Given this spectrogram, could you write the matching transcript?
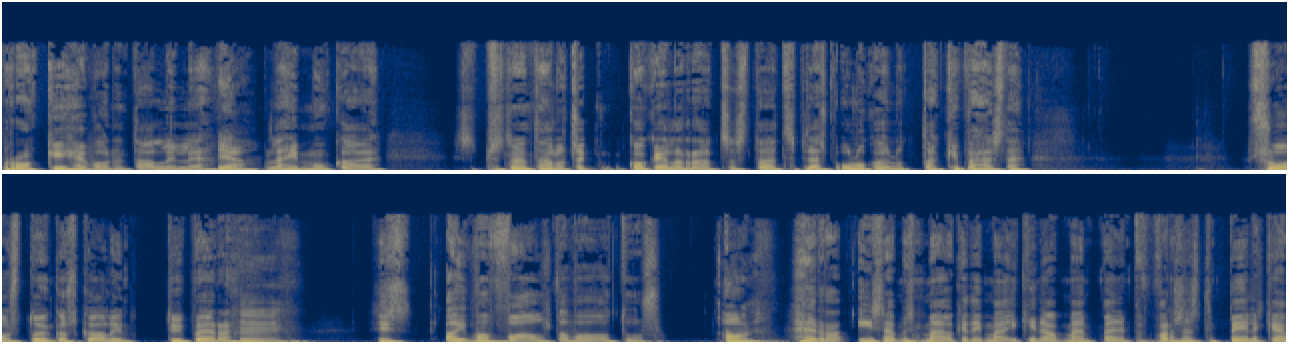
ruokkiin hevonen tallille ja yeah. lähin mukaan. Ja sitten sanoin, että haluatko kokeilla ratsastaa, että se pitäisi ulkoiluttaakin vähän sitä. Suostuin, koska olin typerä. Mm. Siis aivan valtava otus. On. Herra isä, mä, oikein, mä ikinä, mä en, mä en varsinaisesti pelkää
